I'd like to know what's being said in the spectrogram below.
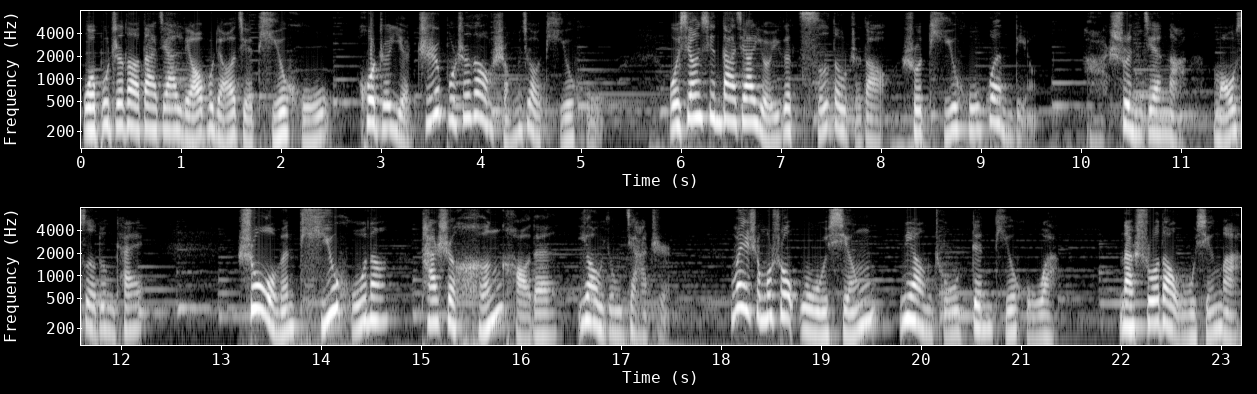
我不知道大家了不了解醍醐，或者也知不知道什么叫醍醐？我相信大家有一个词都知道，说醍醐灌顶。啊，瞬间呐，茅塞顿开。说我们醍醐呢，它是很好的药用价值。为什么说五行酿出真醍醐啊？那说到五行啊，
